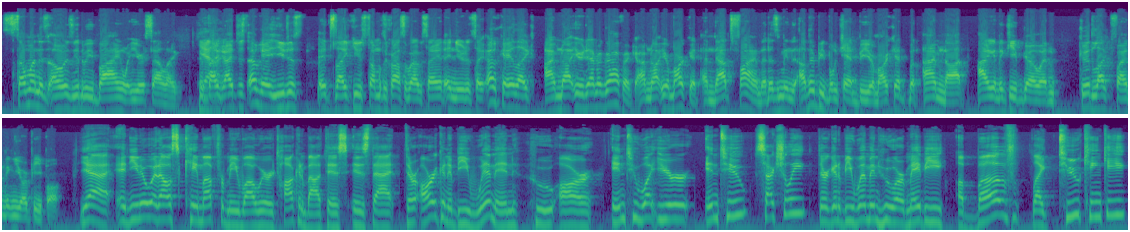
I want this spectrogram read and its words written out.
Someone is always going to be buying what you're selling. Yeah. like I just okay, you just it's like you stumbled across a website and you're just like, okay, like I'm not your demographic, I'm not your market, and that's fine. That doesn't mean that other people can't be your market, but I'm not. I'm going to keep going. Good luck finding your people. Yeah, and you know what else came up for me while we were talking about this is that there are going to be women who are into what you're into sexually. There are going to be women who are maybe above, like too kinky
